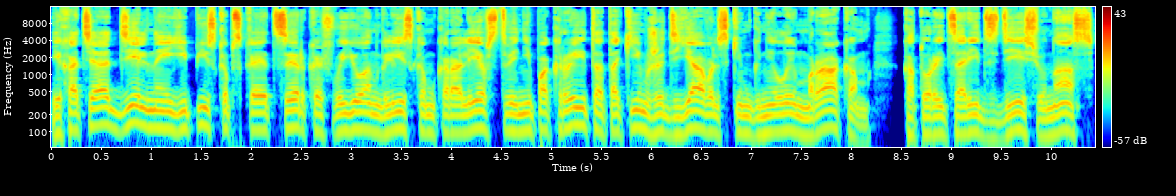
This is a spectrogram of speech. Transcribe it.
И хотя отдельная епископская церковь в ее английском королевстве не покрыта таким же дьявольским гнилым мраком, который царит здесь у нас,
